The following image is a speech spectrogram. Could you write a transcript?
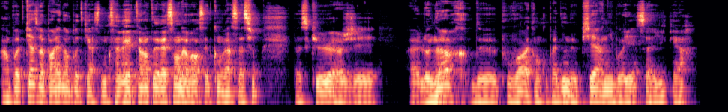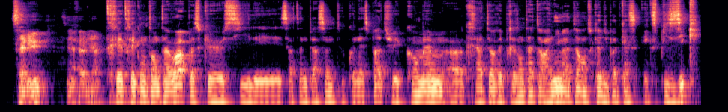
un podcast va parler d'un podcast. Donc ça va être intéressant d'avoir cette conversation parce que euh, j'ai euh, l'honneur de pouvoir être en compagnie de Pierre Niboyer. Salut Pierre. Salut, Fabien. Très très content de t'avoir parce que si les certaines personnes te connaissent pas, tu es quand même euh, créateur et présentateur, animateur en tout cas du podcast Explicit,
